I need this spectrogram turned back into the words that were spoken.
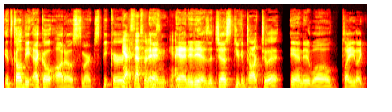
it's called the Echo Auto Smart Speaker. Yes, that's what it and, is. Yeah. and it is. It just you can talk to it and it will play like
